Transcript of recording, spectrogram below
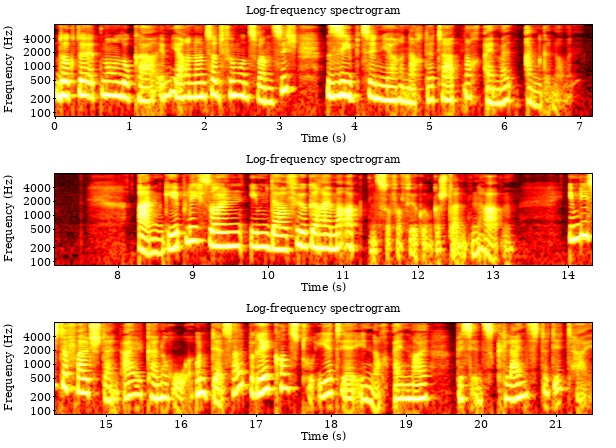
Dr. Edmond Locard im Jahre 1925, 17 Jahre nach der Tat, noch einmal angenommen. Angeblich sollen ihm dafür geheime Akten zur Verfügung gestanden haben. Ihm ließ der Fallstein Eil keine Ruhe und deshalb rekonstruierte er ihn noch einmal bis ins kleinste Detail.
